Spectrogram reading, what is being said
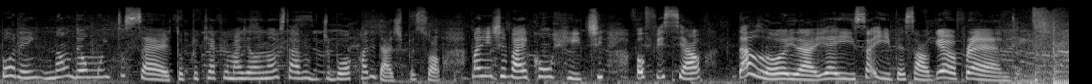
porém não deu muito certo, porque a filmagem ela não estava de boa qualidade, pessoal. Mas a gente vai com o hit oficial da loira. E é isso aí, pessoal. Girlfriend.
